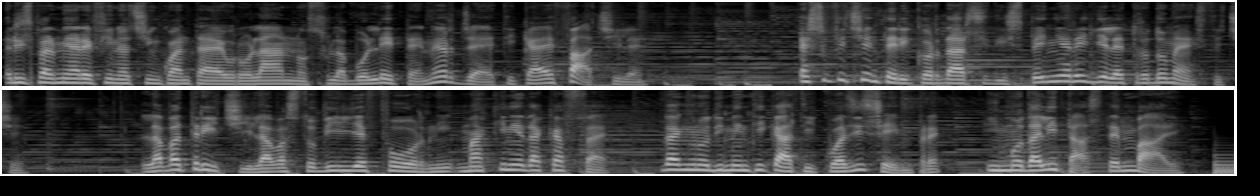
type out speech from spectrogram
Risparmiare fino a 50 euro l'anno sulla bolletta energetica è facile. È sufficiente ricordarsi di spegnere gli elettrodomestici. Lavatrici, lavastoviglie, forni, macchine da caffè vengono dimenticati quasi sempre in modalità stand-by.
